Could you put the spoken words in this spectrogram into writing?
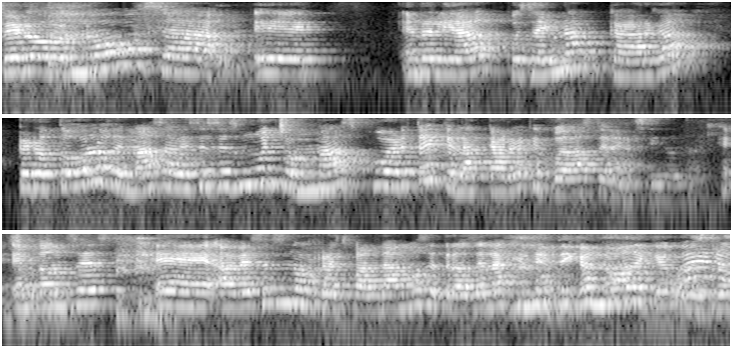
Pero no, o sea, eh, en realidad pues hay una carga, pero todo lo demás a veces es mucho más fuerte que la carga que puedas tener. Sí, total. Entonces, eh, a veces nos respaldamos detrás de la genética, ¿no? De que, bueno, Nuestros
